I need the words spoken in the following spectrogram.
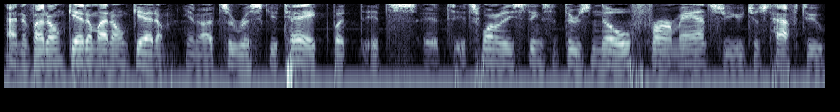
And if I don't get him, I don't get him. You know, it's a risk you take, but it's it's, it's one of these things that there's no firm answer. You just have to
